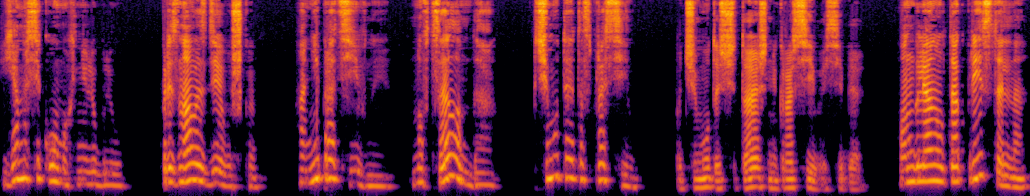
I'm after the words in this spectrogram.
«Я насекомых не люблю», — призналась девушка. «Они противные, но в целом да. К чему ты это спросил?» «Почему ты считаешь некрасивой себя?» Он глянул так пристально,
